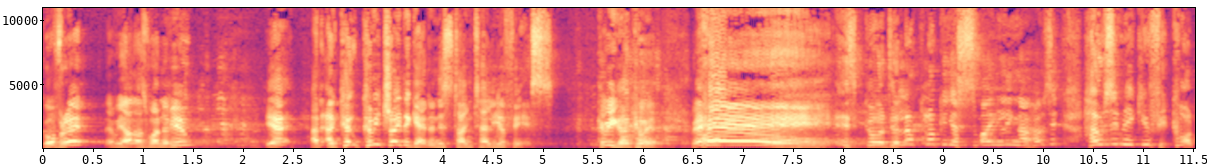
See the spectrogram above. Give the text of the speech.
Go for it. There we are. That's one of you. Yeah. And, and can, can, we try it again and this time tell your face? Can we go? Come here. Hey! It's good. Look, look, you're smiling now. How's it, how does it make you feel? Come on,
